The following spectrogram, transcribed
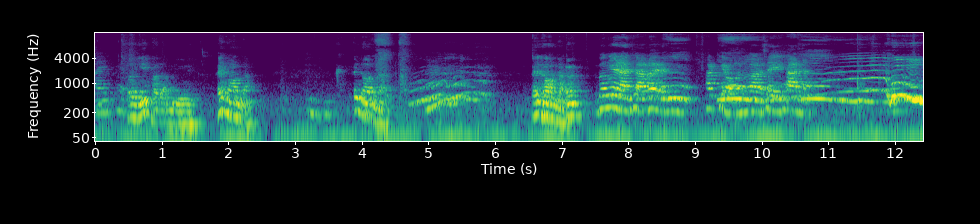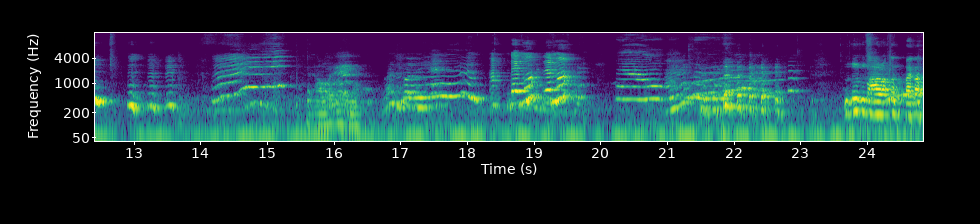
ไอ้แท้ ตอนนี้ผ่าดำอยู่นี่ให้นอนนะให้นอนนะให้นอนนะ เบิ่งในร้านชาเลยอันพัดเขียวมันว่าใช้ทานน่ะ เอาให้ได้นะ ว่าสิบ่เป็นนี้ อะได้มือได้มือ อืม อืมเอาหรอกไปก่อน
